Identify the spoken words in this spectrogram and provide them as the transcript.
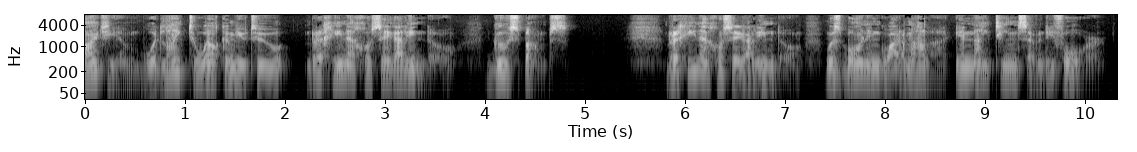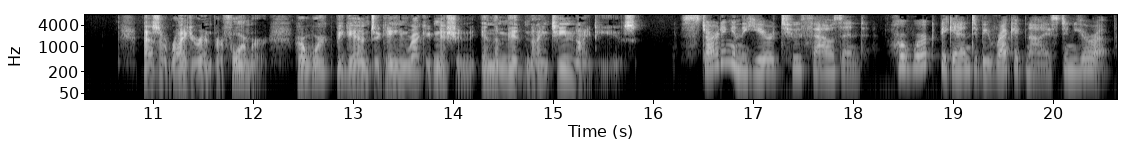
ARTIUM would like to welcome you to Regina Jose Galindo, Goosebumps. Regina Jose Galindo was born in Guatemala in 1974. As a writer and performer, her work began to gain recognition in the mid 1990s. Starting in the year 2000, her work began to be recognized in Europe.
